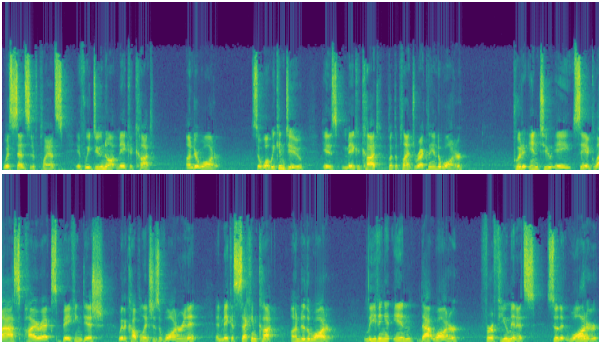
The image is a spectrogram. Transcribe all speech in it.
with sensitive plants if we do not make a cut underwater. So what we can do is make a cut, put the plant directly into water, put it into a, say, a glass Pyrex baking dish with a couple inches of water in it, and make a second cut under the water, leaving it in that water for a few minutes so that water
